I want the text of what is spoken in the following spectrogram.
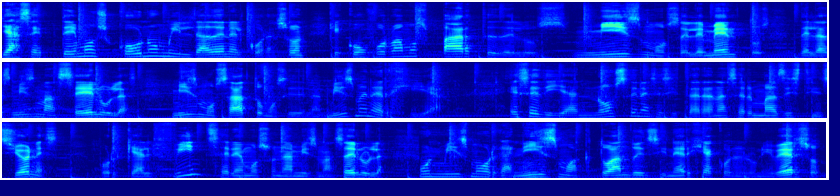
y aceptemos con humildad en el corazón que conformamos parte de los mismos elementos, de las mismas células, mismos átomos y de la misma energía, ese día no se necesitarán hacer más distinciones, porque al fin seremos una misma célula, un mismo organismo actuando en sinergia con el universo,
